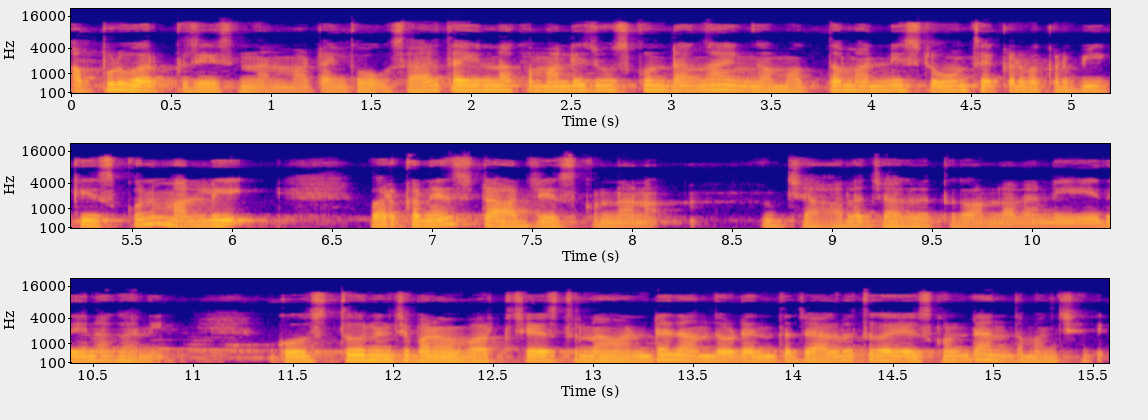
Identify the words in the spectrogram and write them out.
అప్పుడు వర్క్ చేసింది అనమాట ఇంకా ఒకసారి తగిలినాక మళ్ళీ చూసుకుంటాగా ఇంకా మొత్తం అన్ని స్టోన్స్ ఎక్కడక్కడ పీకేసుకొని మళ్ళీ వర్క్ అనేది స్టార్ట్ చేసుకున్నాను. చాలా జాగ్రత్తగా ఉండాలండి ఏదైనా కానీ. ఒక వస్తువు నుంచి మనం వర్క్ చేస్తున్నామంటే దాంతో ఎంత జాగ్రత్తగా చేసుకుంటే అంత మంచిది.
